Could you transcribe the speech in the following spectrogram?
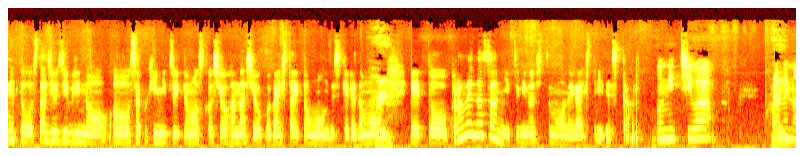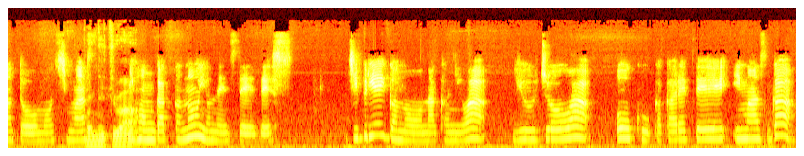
えっと、スタジオジブリの作品についても少しお話をお伺いしたいと思うんですけれども、はい、えっと、プラメナさんに次の質問をお願いしていいですか？こんにちは。プラメナと申します。こんにちは。日本学科の4年生です。ジブリ映画の中には友情は多く書かれていますが、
